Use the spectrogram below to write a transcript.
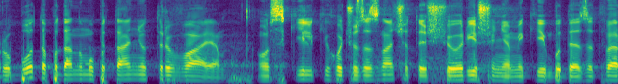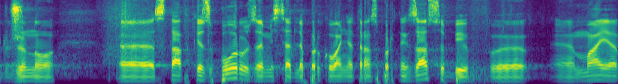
Робота по даному питанню триває, оскільки хочу зазначити, що рішенням, яким буде затверджено е, ставки збору за місця для паркування транспортних засобів, е, е, має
